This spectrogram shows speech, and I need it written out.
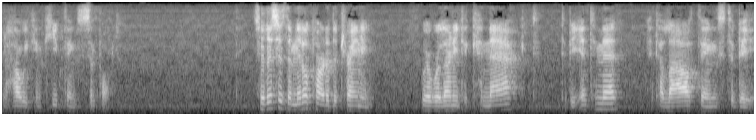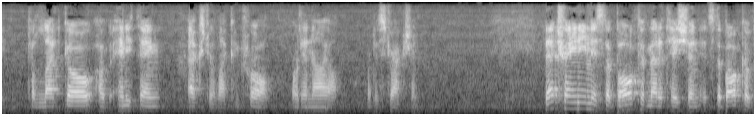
and how we can keep things simple. So this is the middle part of the training where we're learning to connect, to be intimate, and to allow things to be, to let go of anything extra like control or denial or distraction. That training is the bulk of meditation. It's the bulk of,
